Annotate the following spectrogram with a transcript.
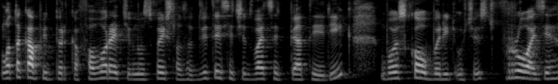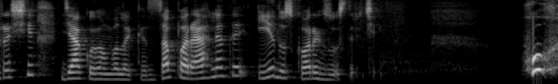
Отака підбірка фаворитів у нас вийшла за 2025 рік. Обов'язково беріть участь в розіграші. Дякую вам велике за перегляди і до скорих зустрічей. Хух,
